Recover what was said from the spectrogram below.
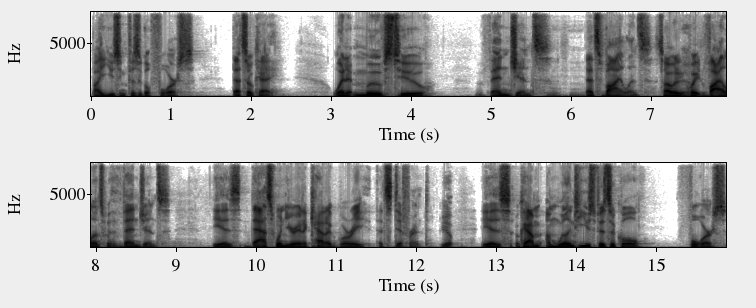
by using physical force that's okay. When it moves to vengeance. That's violence. So i would equate violence with vengeance is that's when you're in a category that's different. Yep. is okay I'm, I'm willing to use physical force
